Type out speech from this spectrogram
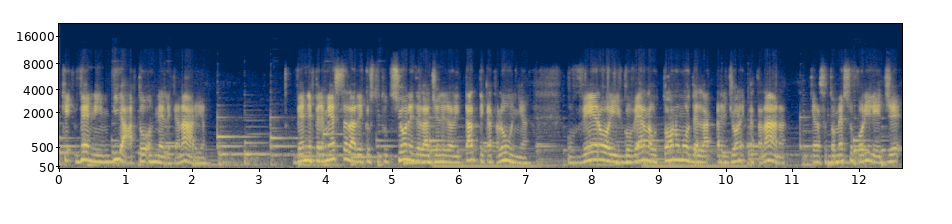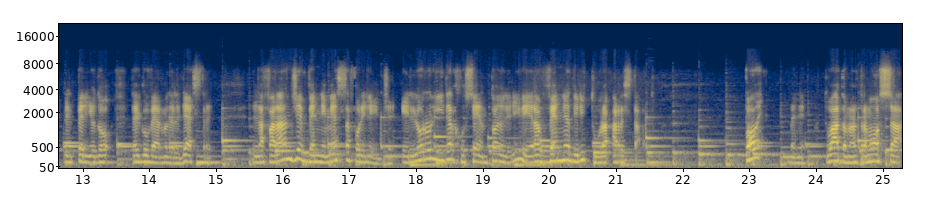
che venne inviato nelle Canarie. Venne permessa la ricostituzione della Generalitat de Catalogna, ovvero il governo autonomo della regione catalana, che era stato messo fuori legge nel periodo del governo delle destre. La Falange venne messa fuori legge e il loro leader José Antonio de Rivera venne addirittura arrestato. Poi venne attuata un'altra mossa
